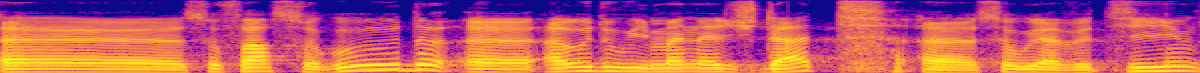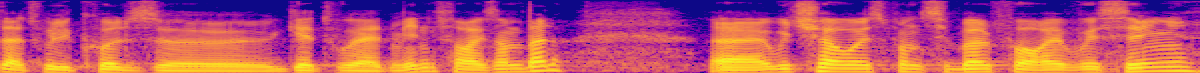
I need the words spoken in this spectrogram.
Uh, so far, so good. Uh, how do we manage that? Uh, so we have a team that will call the gateway admin, for example, uh, which are responsible for everything,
